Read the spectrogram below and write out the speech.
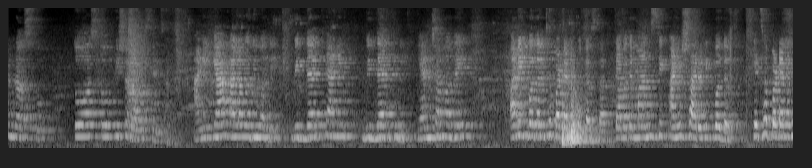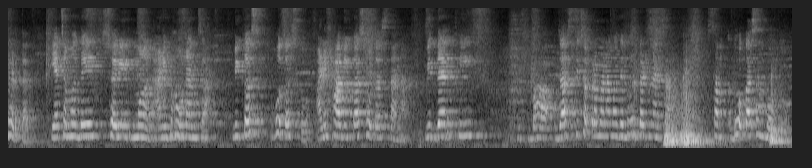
कालखंड असतो तो असतो किशोरावस्थेचा. आणि या कालावधीमध्ये विद्यार्थी आणि विद्यार्थिनी यांच्यामध्ये अनेक बदल झपाट्याने होत असतात. त्यामध्ये मानसिक आणि शारीरिक बदल हे झपाट्याने घडतात. याच्यामध्ये शरीर मन आणि भावनांचा विकास होत असतो. आणि हा विकास होत असताना विद्यार्थी भा जास्तीच्या प्रमाणामध्ये भरकटण्याचा सं धोका संभवतो.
